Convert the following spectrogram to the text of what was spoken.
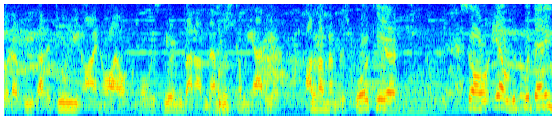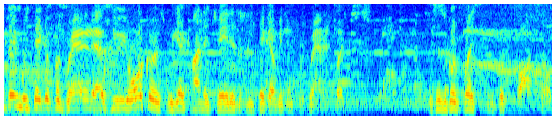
Whatever you got to do, you know, I know I'm always hearing about our members coming out here. A lot of our members work here. So, yeah, with, with anything, we take it for granted. As New Yorkers, we get kind of jaded and we take everything for granted. But this is a good place, this is a good spot. So,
